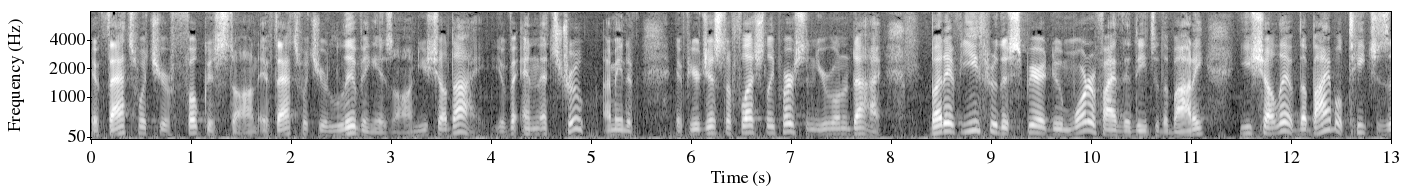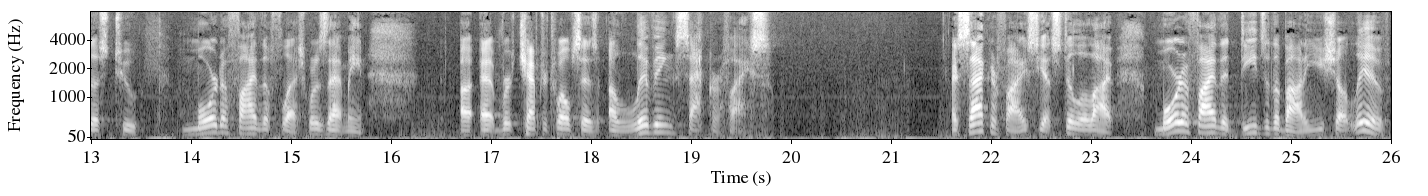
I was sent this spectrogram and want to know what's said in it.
if that's what you're focused on, if that's what your living is on, you shall die. And that's true. I mean, if, if you're just a fleshly person, you're going to die. But if ye through the Spirit do mortify the deeds of the body, ye shall live. The Bible teaches us to mortify the flesh. What does that mean? Uh, at verse, chapter 12 says, a living sacrifice. A sacrifice, yet still alive. Mortify the deeds of the body, you shall live.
